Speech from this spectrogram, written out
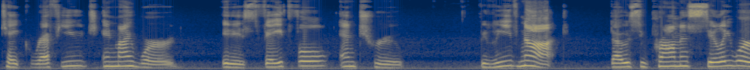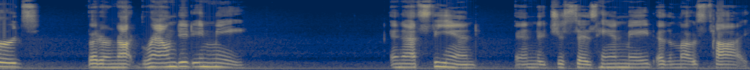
Take refuge in my word. It is faithful and true. Believe not those who promise silly words but are not grounded in me and that's the end. And it just says, Handmaid of the Most High.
